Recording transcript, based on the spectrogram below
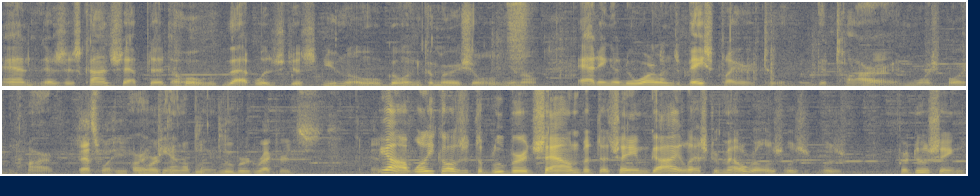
And there's this concept that, oh, that was just, you know, going commercial, you know, adding a New Orleans bass player to a guitar and washboard and harp. That's why he Or a more the piano player. Bluebird Records. Yeah, well, he calls it the Bluebird Sound, but the same guy, Lester Melrose, was was producing,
